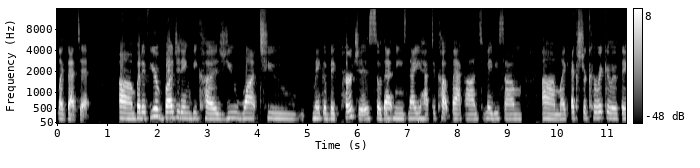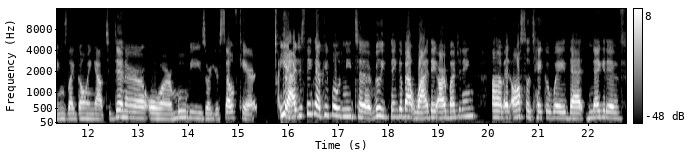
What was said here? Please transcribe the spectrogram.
like that's it. Um, but if you're budgeting because you want to make a big purchase, so that means now you have to cut back on to maybe some um, like extracurricular things like going out to dinner or movies or your self care. Yeah, I just think that people need to really think about why they are budgeting. um, and also take away that negative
